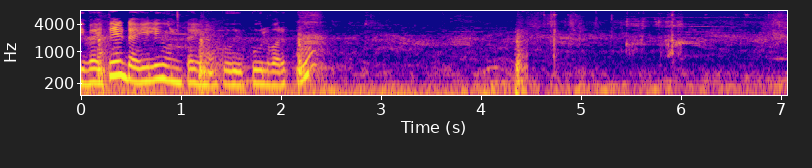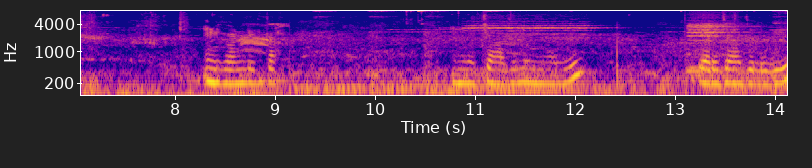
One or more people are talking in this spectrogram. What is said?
ఇవైతే డైలీ ఉంటాయి నాకు ఈ పూల వరకు. ఇదిగోండి ఇంకా. జాజులు ఉన్నాయి. ఎర్ర జాజులు ఇవి.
